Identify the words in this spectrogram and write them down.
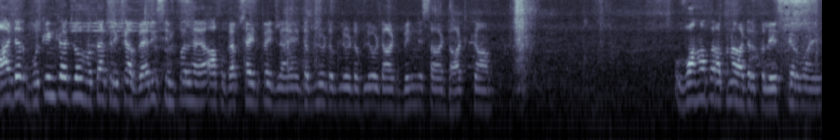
ऑर्डर बुकिंग का जो होता तरीका वेरी सिंपल है। आप वेबसाइट पे जाएँ www.binisa.com वहाँ पर अपना ऑर्डर प्लेस करवाएँ।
